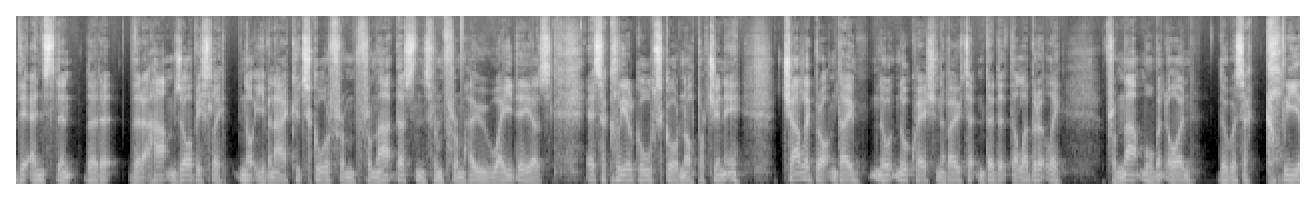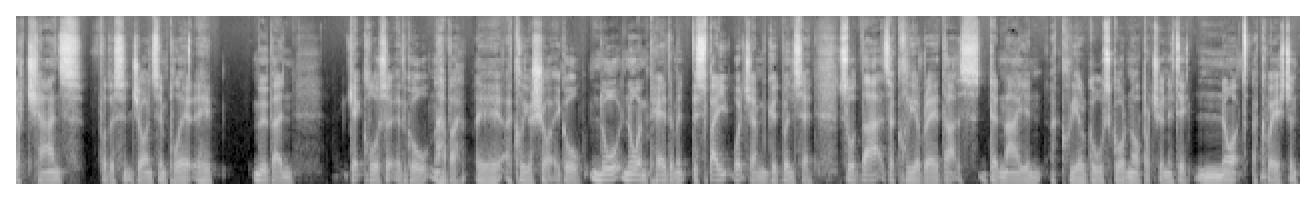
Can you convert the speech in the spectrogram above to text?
the incident that it that it happens. Obviously, not even I could score from from that distance, from from how wide he is. It's a clear goal scoring opportunity. Charlie brought him down, no no question about it, and did it deliberately. From that moment on, there was a clear chance for the St Johnstone player to move in. Get closer to the goal and have a, a, a clear shot at goal. No, no impediment, despite what Jim Goodwin said. So that is a clear red. That's denying a clear goal scoring opportunity, not a question.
